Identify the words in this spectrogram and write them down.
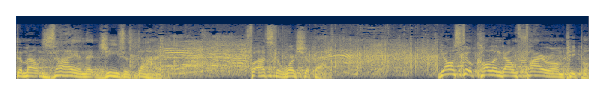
the Mount Zion that Jesus died for us to worship at. Y'all still calling down fire on people.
